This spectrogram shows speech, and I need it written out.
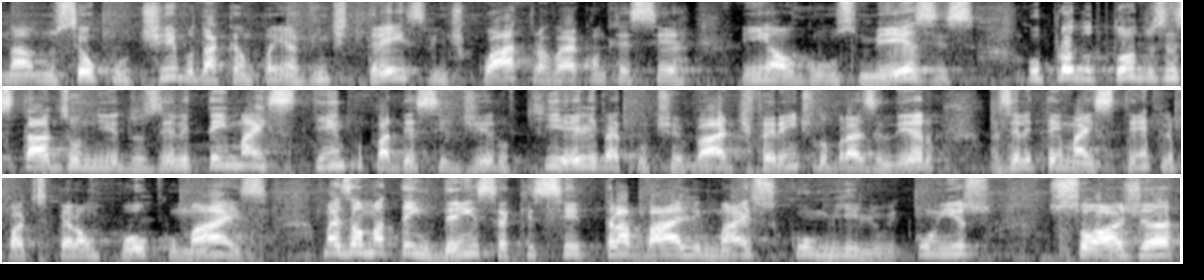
na, no seu cultivo da campanha 23, 24, vai acontecer em alguns meses, o produtor dos Estados Unidos ele tem mais tempo para decidir o que ele vai cultivar, diferente do brasileiro, mas ele tem mais tempo, ele pode esperar um pouco mais, mas há uma tendência que se trabalhe mais com milho e com isso soja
